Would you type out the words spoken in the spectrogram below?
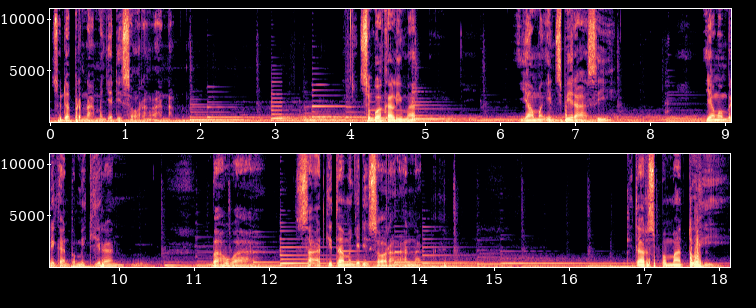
sudah pernah menjadi seorang anak. Sebuah kalimat yang menginspirasi, yang memberikan pemikiran bahwa saat kita menjadi seorang anak, kita harus mematuhi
